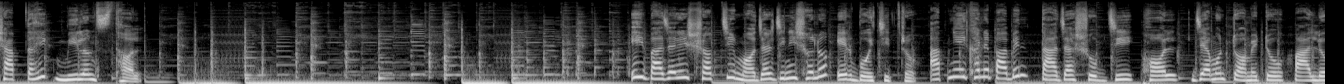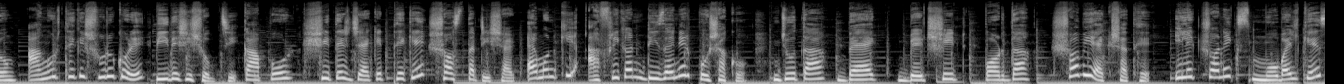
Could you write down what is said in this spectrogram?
সাপ্তাহিক মিলনস্থল। এই বাজারের সবচেয়ে মজার জিনিস হলো এর বৈচিত্র্য। আপনি এখানে পাবেন তাজা সবজি, ফল, যেমন টমেটো, পালং, আঙুর থেকে শুরু করে বিদেশি সবজি, কাপড়, শীতের জ্যাকেট থেকে সস্তা টি শার্ট এমনকি আফ্রিকান ডিজাইনের পোশাকও। জুতা, ব্যাগ, বেডশিট, পর্দা, সবই একসাথে। Electronics, mobile case,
